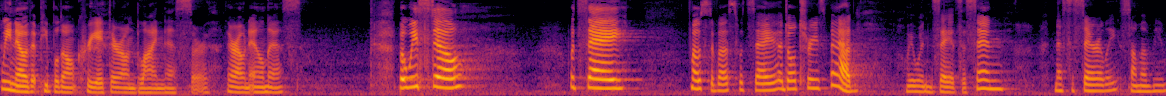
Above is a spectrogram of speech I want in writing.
we know that people don't create their own blindness or their own illness. But we still would say most of us would say adultery is bad. We wouldn't say it's a sin necessarily, some of you.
